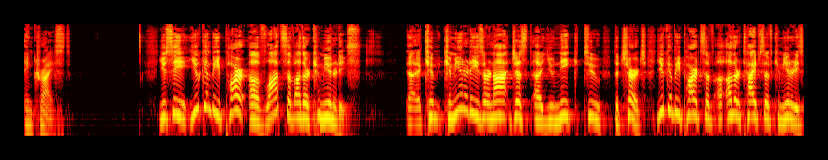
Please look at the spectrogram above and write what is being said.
in Christ. You see, you can be part of lots of other communities. Uh, com- communities are not just uh, unique to the church. You can be parts of uh, other types of communities.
